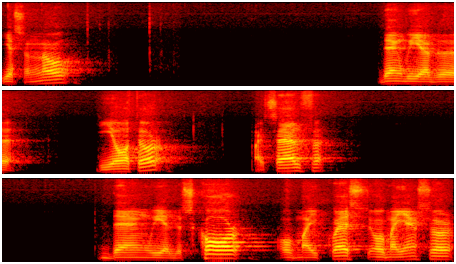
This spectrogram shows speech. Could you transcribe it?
yes or no. Then we have uh, the author, myself. Then we have the score of my question or my answer,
